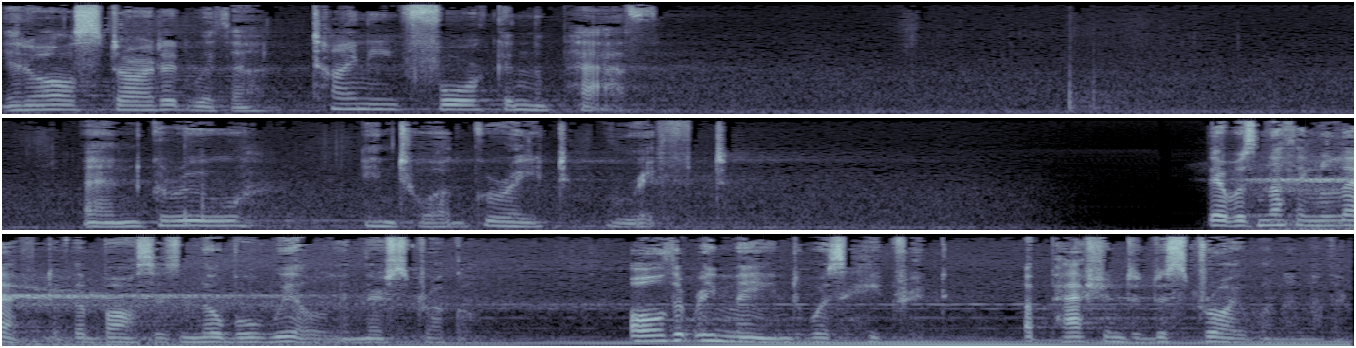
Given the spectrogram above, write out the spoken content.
It all started with a tiny fork in the path. And grew into a great rift. There was nothing left of the boss's noble will in their struggle. All that remained was hatred, a passion to destroy one another.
